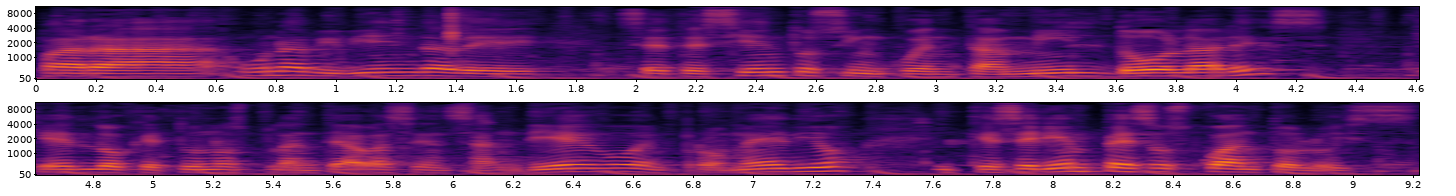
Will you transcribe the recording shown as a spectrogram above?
para una vivienda de 750 mil dólares, que es lo que tú nos planteabas en San Diego, en promedio, que serían pesos cuánto, Luis?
